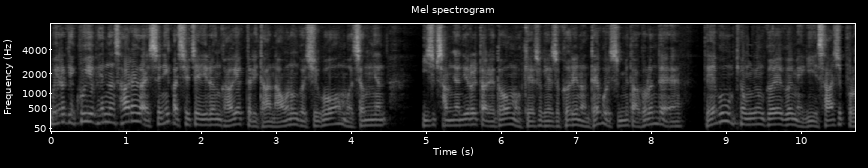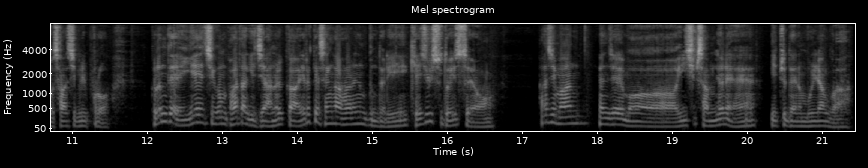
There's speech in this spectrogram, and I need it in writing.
뭐 이렇게 구입했는 사례가 있으니까 실제 이런 가격들이 다 나오는 것이고 뭐 정년 23년 1월 달에도 뭐 계속해서 거래는 되고 있습니다. 그런데 대부분 평균 거래 금액이 40% 41% 그런데 이게 지금 바닥이지 않을까 이렇게 생각하는 분들이 계실 수도 있어요. 하지만 현재 뭐 23년에 입주되는 물량과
